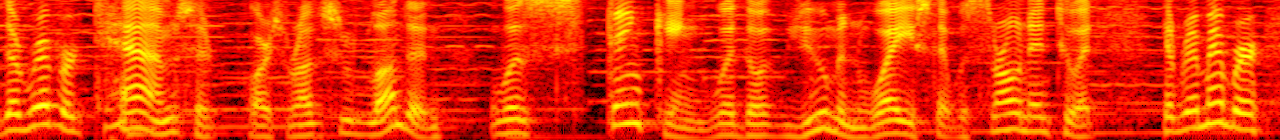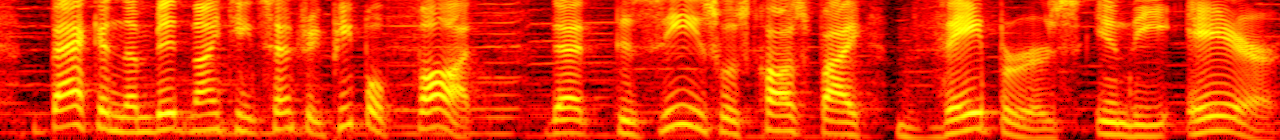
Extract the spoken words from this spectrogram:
the River Thames, of course runs through London, was stinking with the human waste that was thrown into it. And remember, back in the mid 19th century, people thought that disease was caused by vapors in the air.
